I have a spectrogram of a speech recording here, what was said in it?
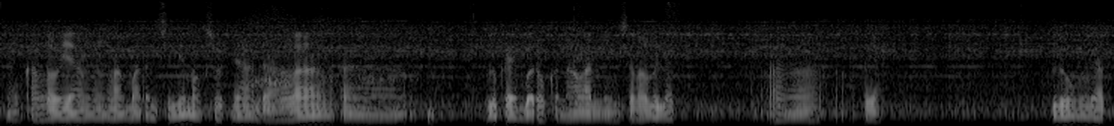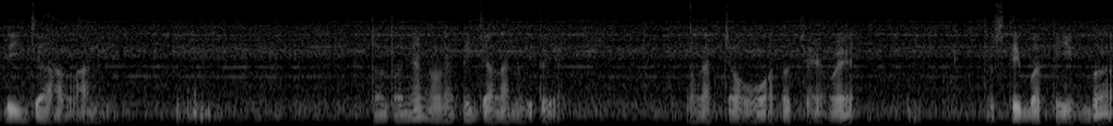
Nah kalau yang lamaran sini maksudnya adalah uh, lu kayak baru kenalan nih misalnya lu lihat uh, apa ya lu ngeliat di jalan contohnya ngeliat di jalan gitu ya ngeliat cowok atau cewek terus tiba-tiba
